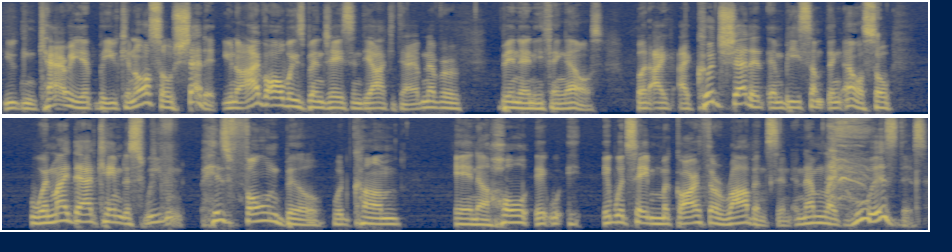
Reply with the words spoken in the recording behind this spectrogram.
You can carry it, but you can also shed it. You know, I've always been Jason Diakite. I've never been anything else but I, I could shed it and be something else. So when my dad came to Sweden, his phone bill would come in a whole, it, it would say MacArthur Robinson. And I'm like, who is this?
